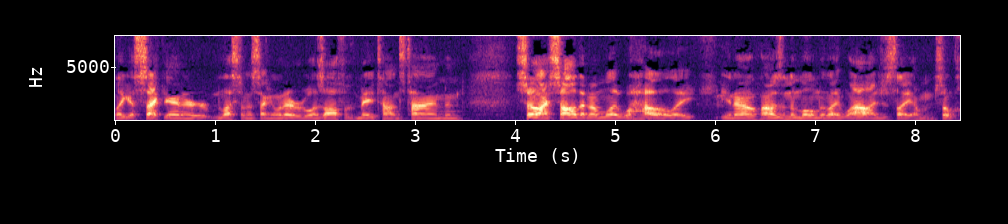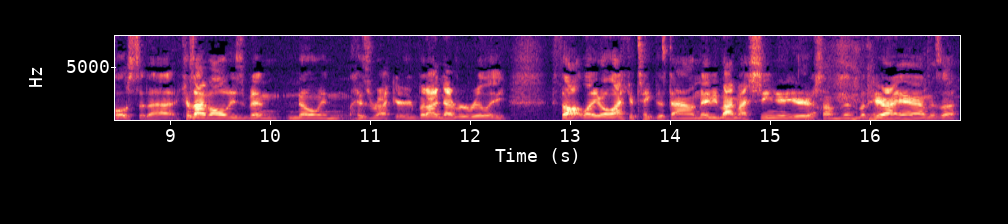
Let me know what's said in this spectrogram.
like a second or less than a second, whatever it was, off of Maton's time. And so I saw that I'm like, wow, like you know, I was in the moment like, wow, I just like I'm so close to that because I've always been knowing his record, but I never really thought like, oh, I could take this down maybe by my senior year or something. But here I am as a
